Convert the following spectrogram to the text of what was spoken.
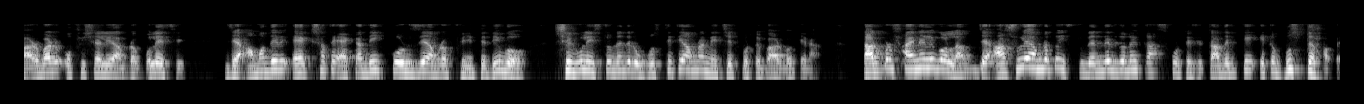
বারবার অফিসিয়ালি আমরা বলেছি যে আমাদের একসাথে একাধিক কোর্স যে আমরা ফ্রিতে দিব, সেগুলি স্টুডেন্টদের উপস্থিতি আমরা নিশ্চিত করতে পারব কিনা। তারপর ফাইনালি বললাম যে আসলে আমরা তো স্টুডেন্টদের জন্য কাজ করতেছি, তাদেরকে এটা বুঝতে হবে।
